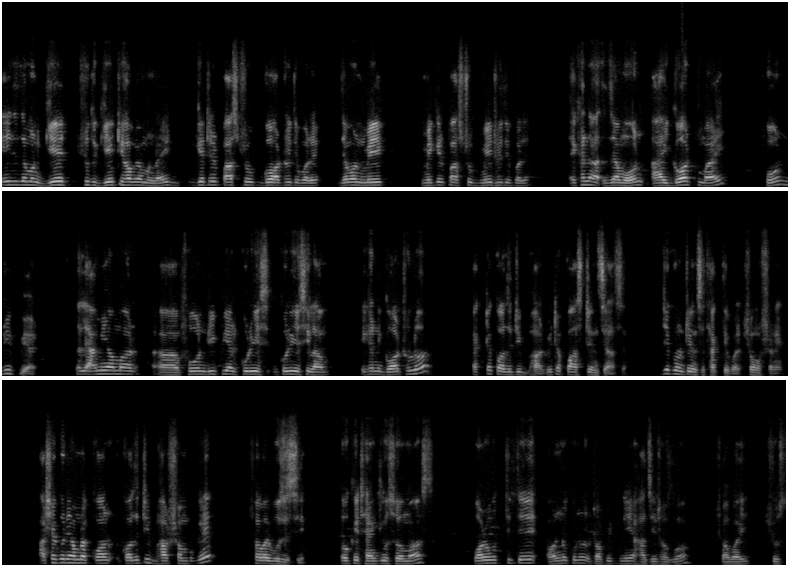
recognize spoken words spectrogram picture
এই যে যেমন গেট শুধু গেটই হবে এমন নাই গেটের পাস্ট রূপ গট হইতে পারে। যেমন মেক মেকের পাস্ট রূপ মেড হইতে পারে। এখানে যেমন I got my phone repair তাহলে আমি আমার ফোন রিপেয়ার করিয়ে, করিয়েছিলাম। এখানে গট হলো একটা পজিটিভ ভার্ব এটা পাস্ট টেন্সে আছে। যে কোনো টেন্সে থাকতে পারে, সমস্যা নেই। আশা করি আমরা পজিটিভ ভার্ব সম্পর্কে সবাই বুঝেছি। Okay thank you so much পরবর্তীতে অন্য কোনো টপিক নিয়ে হাজির হব। সবাই সুস্থ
